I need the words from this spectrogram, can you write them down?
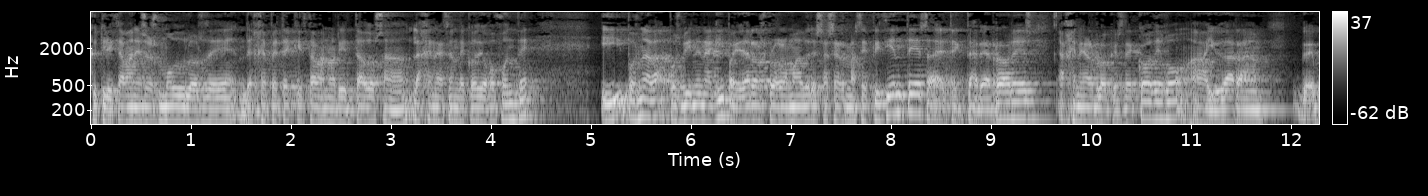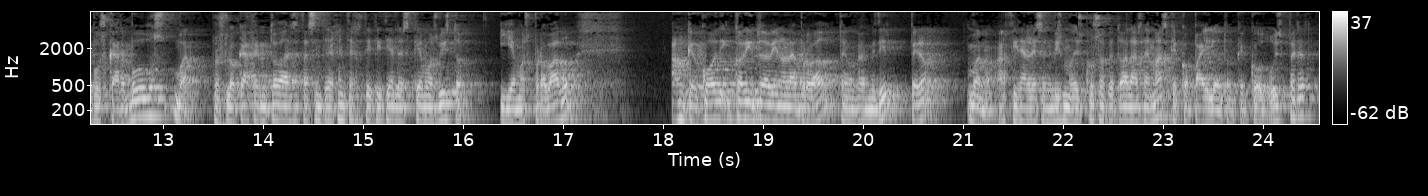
que utilizaban esos módulos de, GPT que estaban orientados a la generación de código fuente y pues nada, pues vienen aquí para ayudar a los programadores a ser más eficientes, a detectar errores, a generar bloques de código, a ayudar a eh, buscar bugs. Bueno, pues lo que hacen todas estas inteligencias artificiales que hemos visto y hemos probado. Aunque Cody, todavía no lo he probado, tengo que admitir, pero bueno, al final es el mismo discurso que todas las demás, que Copilot o que Code Whisperer.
